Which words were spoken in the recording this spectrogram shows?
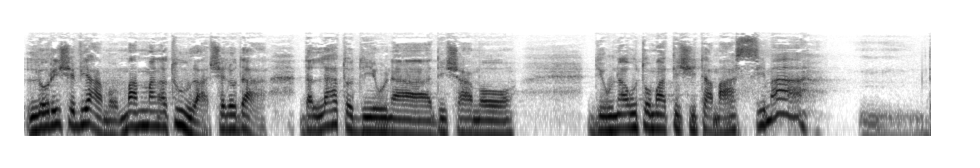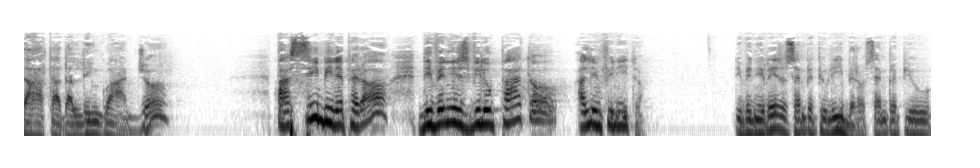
lo riceviamo, mamma natura ce lo dà dal lato di una, diciamo, di un'automaticità massima, mm, data dal linguaggio, passibile però di venire sviluppato all'infinito, di venire reso sempre più libero, sempre più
